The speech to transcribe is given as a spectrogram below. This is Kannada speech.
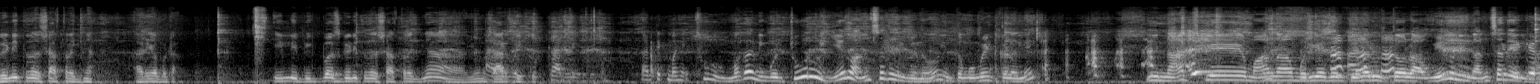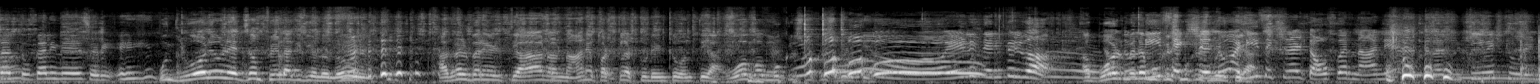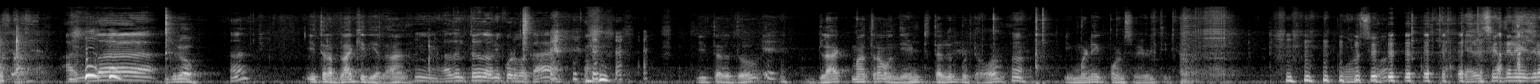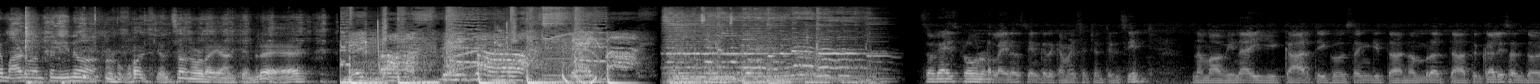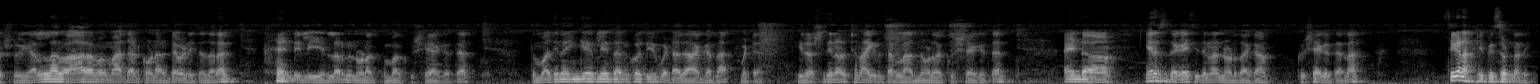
ಗಣಿತದ ಶಾಸ್ತ್ರಜ್ಞ ಆರ್ಯಭಟ ಇಲ್ಲಿ ಬಿಗ್ ಬಾಸ್ ಗಣಿತದ ಶಾಸ್ತ್ರಜ್ಞ ಇವನು ಕಾರ್ತಿಕ್. ಕಾರ್ತಿಕ್. ಮಹೇಶ್. ಮಗ ಮಗ ನಿಂಗೊಂದು ಚೂರು ಏನು ಅನ್ಸದೇ ಇಲ್ವೇನು ಇಂಥ ಮೂಮೆಂಟ್ಗಳಲ್ಲಿ ಈ ನಾಚಿಕೆ ಮಾನ ಮರ್ಯಾದೆ ಅಂತ ಏನಾದ್ರು ಇರ್ತಾವಲ್ಲ ಅವು ಏನು ನಿಂಗೆ ಅನ್ಸದೇ ಇಲ್ಲ. ತೂಕಾಲಿನೇ ಸರಿ. ಒಂದು ಏಳು ಏಳು ಎಕ್ಸಾಮ್ ಫೇಲ್ ಆಗಿದೆಯಲ್ಲೋ ಅದ್ರಲ್ಲಿ ಬೇರೆ ಹೇಳ್ತೀಯಾ ನಾನು ನಾನೇ ಫಸ್ಟ್ ಕ್ಲಾಸ್ ಸ್ಟೂಡೆಂಟು ಅಂತೀಯ? ಹೋಗಿ ಹೋಗಿ ಮುಗಿಸ್ಬಿಟ್ಟು ಆ ಬೋರ್ಡ್ ಮೇಲೆ ಡಿ ಸೆಕ್ಷನ್ ಬಿಡ್ತೀಯ ಡಿ ಸೆಕ್ಷನ್ ಅಲ್ಲಿ ಟಾಪರ್ ನಾನೇ ಟಿವಿ ಸ್ಟೂಡೆಂಟ್ಸ್ ಅಲ್ಲ. ಗುರು ಹಾಂ? ಈ ತರ ಬ್ಲ್ಯಾಕ್ ಇದೆಯಲ್ಲ? ಹ್ಞೂ ಅದನ್ನ ತೆಗೆದು ಅವನಿಗೆ ಕೊಡ್ಬೇಕಾ? ಈ ಥರದ್ದು ಬ್ಲ್ಯಾಕ್ ಮಾತ್ರ ಒಂದು ಎಂಟು ತೆಗೆದ್ಬಿಟ್ಟು ಈ ಮನೆಗೆ ಪಾಯಿಂಟ್ಸ್ ಹೇಳ್ತೀನಿ. ಕೆಲಸ ಇದ್ರೆ ಮಾಡುವಂತ ನೀನು. ಹೋಗಿ ಕೆಲಸ ನೋಡಯ್ಯ ಅಂತಂದ್ರೆ ಸೊ ಗೈಸ್ ಪ್ರೋ ನೋಡಲ್ಲ ಏನ್ ಕದ ಕಮೆಂಟ್ ಸೆಕ್ಷನ್ ತಿಳಿಸಿ. ನಮ್ಮ ವಿನಯ್, ಕಾರ್ತಿಕ್, ಸಂಗೀತ, ನಮ್ರತ, ತುಕಾಲಿ ಸಂತೋಷ್ ಎಲ್ಲರೂ ಆರಾಮಾಗಿ ಮಾತಾಡ್ಕೊಂಡು ಅರಟೆ ಹೊಡಿತಿದ್ದಾರೆ. ಆ್ಯಂಡ್ ಇಲ್ಲಿ ಎಲ್ಲರನ್ನೂ ನೋಡೋಕೆ ತುಂಬ ಖುಷಿ ಆಗುತ್ತೆ. ತುಂಬ ದಿನ ಹಿಂಗೆ ಇರಲಿ ಅಂತ ಅನ್ಕೋತೀವಿ ಬಟ್ ಅದು ಆಗಲ್ಲ. ಬಟ್ ಇರೋಷ್ಟು ದಿನ ಚೆನ್ನಾಗಿರ್ತಾರಲ್ಲ ಅದು ನೋಡೋಕೆ ಖುಷಿ ಆಗುತ್ತೆ. ಆ್ಯಂಡ್ ಏನಿಸುತ್ತೆ ಗೈಸ್ ಇದನ್ನ ನೋಡಿದಾಗ? ಖುಷಿ ಆಗುತ್ತೆ ಅಲ್ಲ ಸಿಗೋಣ ಎಪಿಸೋಡ್ನಲ್ಲಿ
